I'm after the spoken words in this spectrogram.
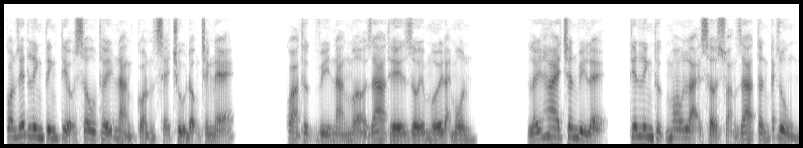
con giết linh tinh tiểu sâu thấy nàng còn sẽ chủ động tranh né. Quả thực vì nàng mở ra thế giới mới đại môn. Lấy hai chân vì lệ, tiên linh thực mau lại sờ soạn ra tân cách dùng,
